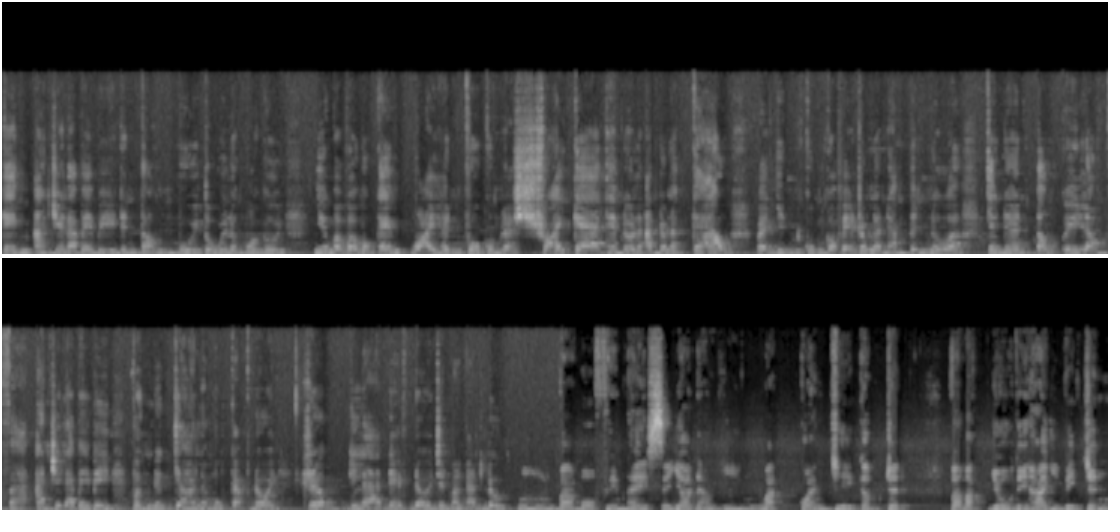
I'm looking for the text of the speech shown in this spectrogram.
kém Angela Baby đến tận 10 tuổi lần mọi người nhưng mà với một cái ngoại hình vô cùng là soái ca thêm nữa là anh rất là cao và nhìn cũng có vẻ rất là nam tính nữa. Cho nên Tống Uy Long và Angela Baby vẫn được cho là một cặp đôi rất là đẹp đôi trên màn ảnh luôn. Ừ, và bộ phim này sẽ do đạo diễn Mạch Quán Chi cầm trịch và mặc dù thì hai diễn viên chính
